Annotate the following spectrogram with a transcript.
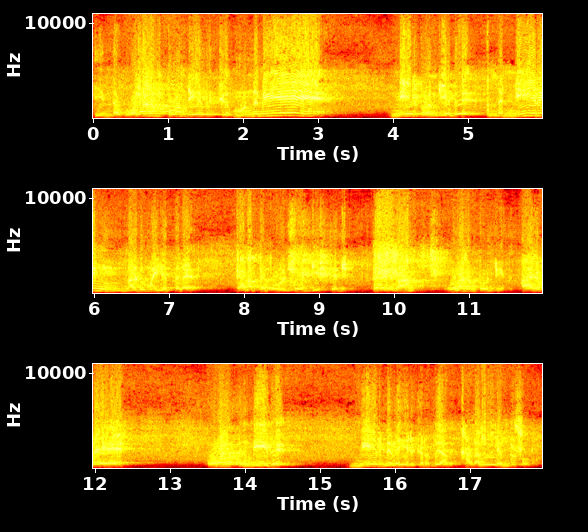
இந்த உலகம் தோன்றியதுக்கு முன்னமே நீர் தோன்றியது. அந்த நீரின் நடுமையத்துல கனத்த பொருள் தோன்றி பிறகுதான் உலகம் தோன்றியது. ஆகவே உலகத்தின் மீது நீர்நிலை இருக்கிறது அது கடல் என்று சொல்றோம்.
